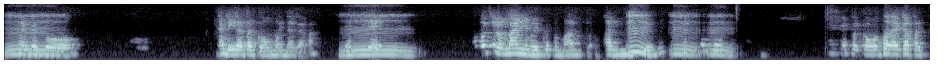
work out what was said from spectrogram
うん、なんかこう、ありがたく思いながらやって、うん、もちろん前にも行くこともあると、あるんですけどね。うん、うん、なんかそこも捉え方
